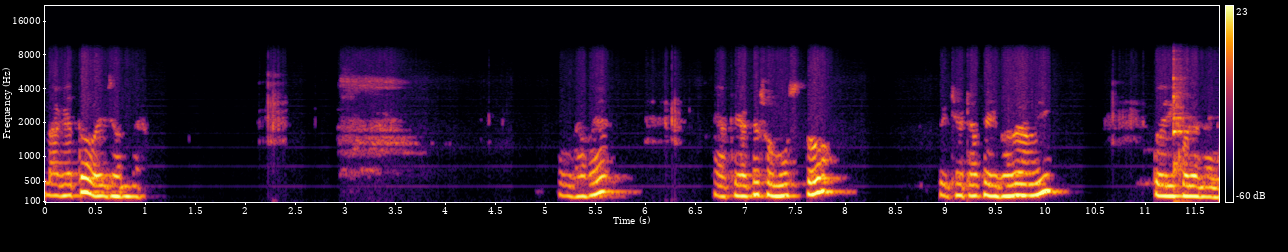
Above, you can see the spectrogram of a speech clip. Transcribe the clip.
লাগে তো ওই জন্য। এইভাবে একে একে সমস্ত পিঠেটাকে এইভাবে আমি তৈরি করে নেব।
